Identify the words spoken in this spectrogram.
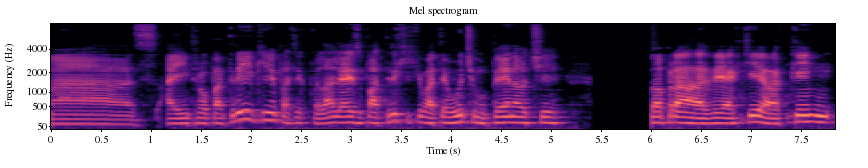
Mas aí entrou o Patrick, o Patrick foi lá. Aliás, o Patrick que bateu o último pênalti só para ver aqui, ó, quem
